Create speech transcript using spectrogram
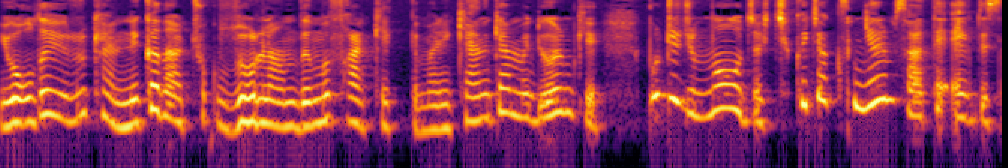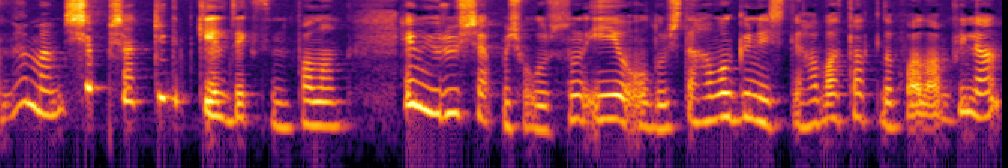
yolda yürürken ne kadar çok zorlandığımı fark ettim. Hani kendi kendime diyorum ki Burcucuğum ne olacak çıkacaksın yarım saate evdesin hemen şıp şak gidip geleceksin falan. Hem yürüyüş yapmış olursun iyi olur işte hava güneşli hava tatlı falan filan.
